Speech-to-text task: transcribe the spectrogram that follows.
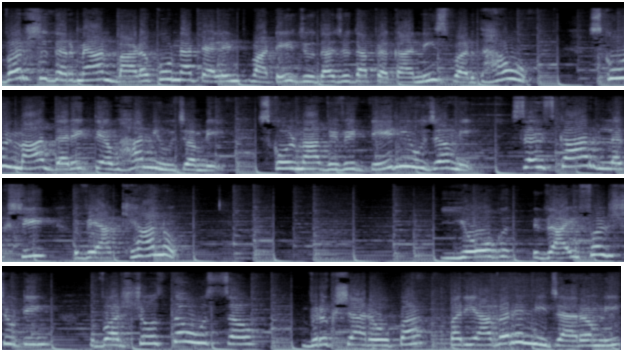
વર્ષ દરમિયાન બાળકોના ટેલેન્ટ માટે જુદા જુદા પ્રકારની સ્પર્ધાઓ. સ્કૂલમાં દરેક તહેવારની ઉજવણી, સ્કૂલમાં વિવિધ ડેની ઉજવણી સંસ્કાર લક્ષી વ્યાખ્યાનો. યોગ, રાઇફલ શૂટિંગ, વર્ષોત્સવ ઉત્સવ, વૃક્ષારોપણ, પર્યાવરણની જાળવણી,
